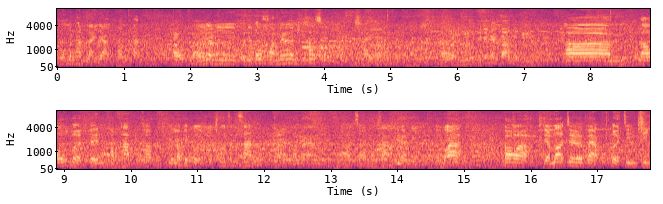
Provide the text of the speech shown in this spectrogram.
เพราะมันทำหลายอย่างพร้อมกัน เข้าวันนี้เรามี potato corner มีข้าวสวยใช่ครับตอนที่นู่นเป็นยังไงบ้างครับพี่อ่าเราเปิดเป็นพ็อปอัพครับคือเราไปเปิดเป็นช่วงสั้นครับๆประมาณสองถึงสามเดือนเองแต่ว่าก็เดี๋ยวรอเจอแบบเปิดจริง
